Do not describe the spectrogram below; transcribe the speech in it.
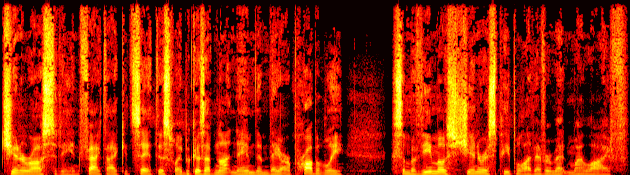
generosity. In fact, I could say it this way because I've not named them, they are probably some of the most generous people I've ever met in my life.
